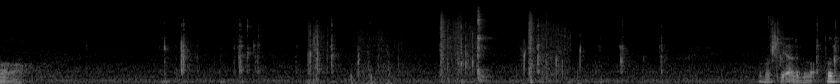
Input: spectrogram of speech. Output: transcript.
ja schon. Hm. Super. Mach die alle wieder ab.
